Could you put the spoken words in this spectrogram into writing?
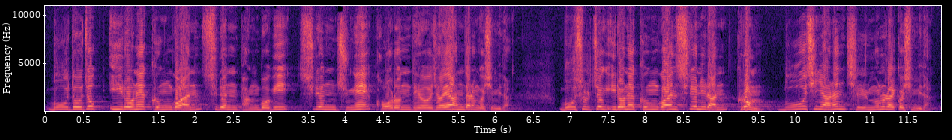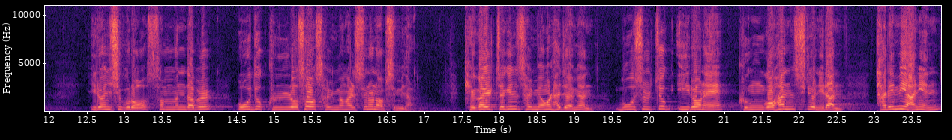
무도적 이론에 근거한 수련 방법이 수련 중에 거론되어져야 한다는 것입니다. 무술적 이론에 근거한 수련이란 그럼 무엇이냐는 질문을 할 것입니다. 이런 식으로 선문답을 모두 글로서 설명할 수는 없습니다. 개괄적인 설명을 하자면 무술적 이론에 근거한 수련이란 다름이 아닌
